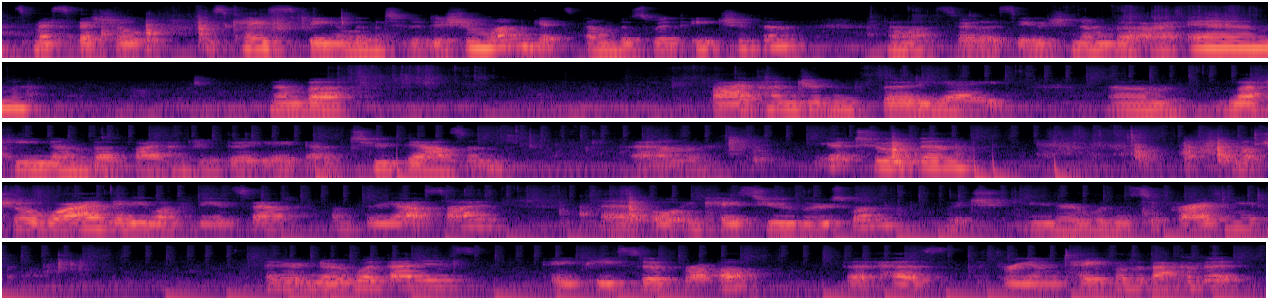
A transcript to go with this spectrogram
It's my special. This case being a limited edition one gets numbers with each of them. Uh, so let's see which number I am. Number 538. Um, lucky number 538 out of 2000. Um, you got two of them. I'm not sure why, maybe one for the inside, one for the outside, uh, or in case you lose one, which you know wouldn't surprise me. I don't know what that is. A piece of rubber that has the 3M tape on the back of it.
